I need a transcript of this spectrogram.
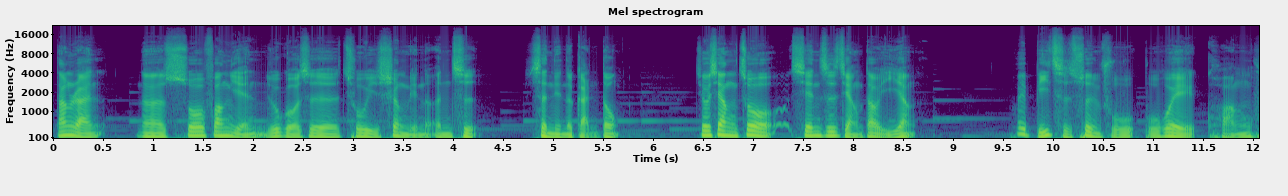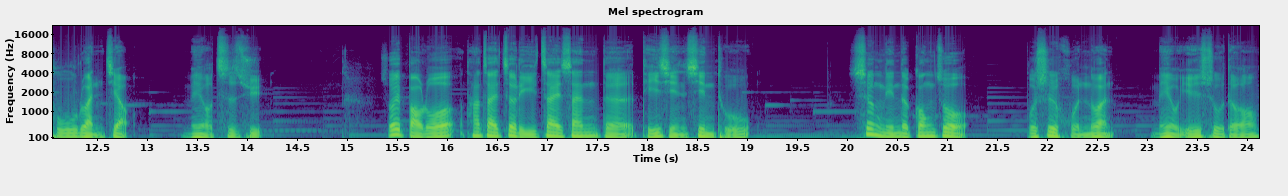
当然，那说方言如果是出于圣灵的恩赐、圣灵的感动，就像做先知讲道一样，会彼此顺服，不会狂呼乱叫，没有秩序。所以保罗他在这里再三的提醒信徒，圣灵的工作不是混乱。没有约束的哦。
